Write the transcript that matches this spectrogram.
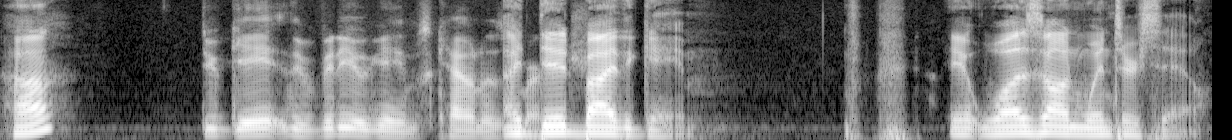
huh? Do game do video games count as? I merch? did buy the game. it was on winter sale.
